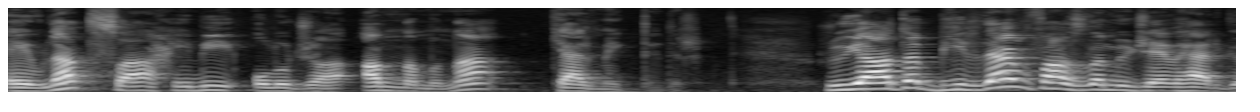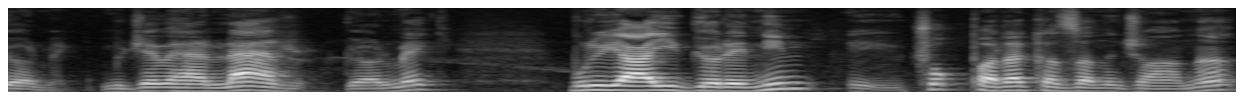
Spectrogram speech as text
evlat sahibi olacağı anlamına gelmektedir. Rüyada birden fazla mücevher görmek, mücevherler görmek, bu rüyayı görenin e, çok para kazanacağını,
